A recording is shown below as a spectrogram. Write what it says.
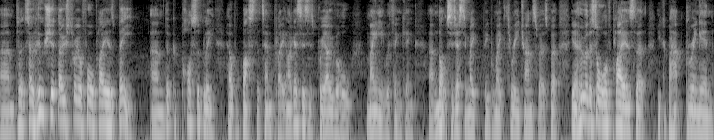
Um, so, so who should those three or four players be um, that could possibly help bust the template? And I guess this is pre-overhaul mainly. We're thinking, um, not suggesting make people make three transfers, but you know, who are the sort of players that you could perhaps bring in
